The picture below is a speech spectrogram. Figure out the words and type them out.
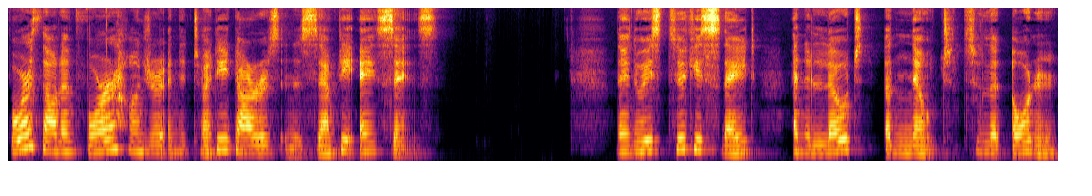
four thousand four hundred and twenty dollars and seventy-eight cents. Then Louis took his slate and wrote a note to the owner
